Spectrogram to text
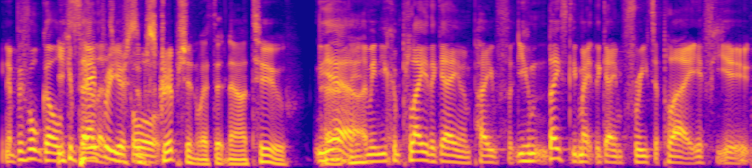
You know, before gold, You can pay for your before- subscription with it now too. Yeah. I mean, you can play the game and pay for. You can basically make the game free to play if you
